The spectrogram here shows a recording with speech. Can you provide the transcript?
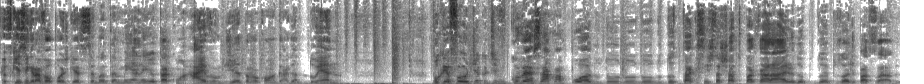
Eu fiquei sem gravar o podcast essa semana também, além de eu estar com raiva. Um dia eu tava com a garganta doendo. Porque foi o dia que eu tive que conversar com a porra do, do, do, do, taxista chato pra caralho do, do episódio passado.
